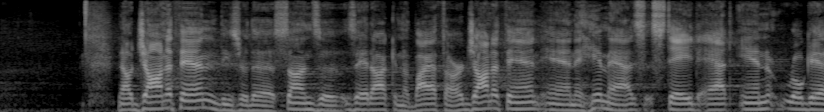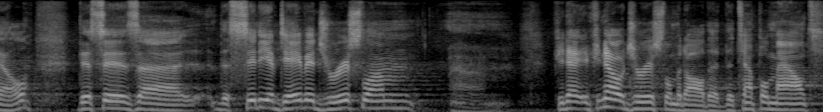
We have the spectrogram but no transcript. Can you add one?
Now, Jonathan, these are the sons of Zadok and Abiathar, Jonathan and Ahimaaz stayed at En Rogel. This is uh, the city of David, Jerusalem, um, If you know, if you know Jerusalem at all, the, the Temple Mount,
